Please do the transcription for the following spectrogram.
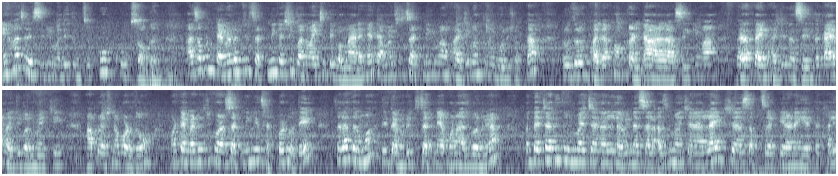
ह्याच रेसिपीमध्ये तुमचं खूप खूप स्वागत. आज आपण टॅमॅटोची चटणी कशी बनवायची ते बघणार आहे. टॅमॅटोची चटणी किंवा भाजी पण तुम्ही बोलू शकता. रोज रोज भाज्या खाऊन कंटाळा आला असेल किंवा घरात काही भाजी नसेल तर काय भाजी बनवायची हा प्रश्न पडतो. मग टॅमॅटोची चटणी ही झटपट होते. चला तर मग ती टॅमॅटोची चटणी आपण आज बनवूया. पण त्याच्या आधी तुम्ही माझ्या चॅनल नवीन असाल अजून माझ्या चॅनल लाईक शेअर सबस्क्राईब केलं नाही आहे तर खाली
